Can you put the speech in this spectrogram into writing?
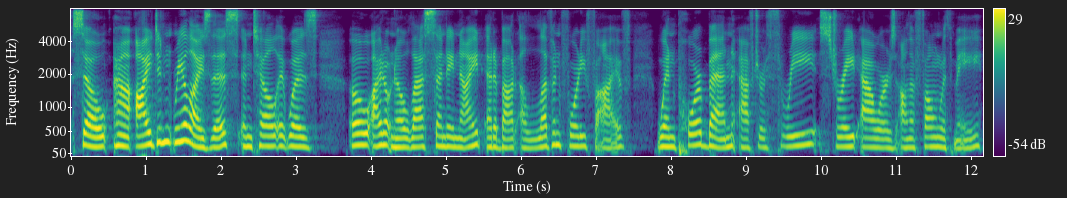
So uh, I didn't realize this until it was oh, I don't know, last Sunday night at about 11:45 when poor Ben after 3 straight hours on the phone with me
